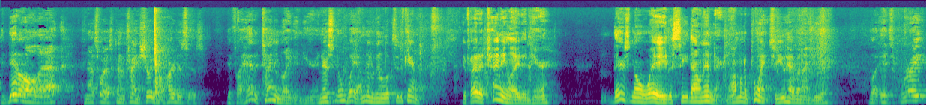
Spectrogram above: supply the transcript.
I did all that, and that's why I was going to try and show you how hard this is. If I had a timing light in here, and there's no way, I'm even going to look through the camera. If I had a timing light in here, there's no way to see down in there. Now I'm going to point so you have an idea, but it's right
